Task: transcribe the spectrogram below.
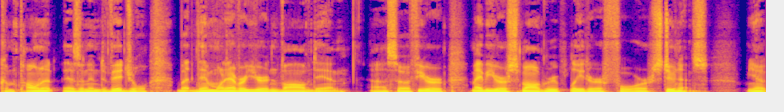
component as an individual but then whatever you're involved in. Uh, so if you're maybe you're a small group leader for students you know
